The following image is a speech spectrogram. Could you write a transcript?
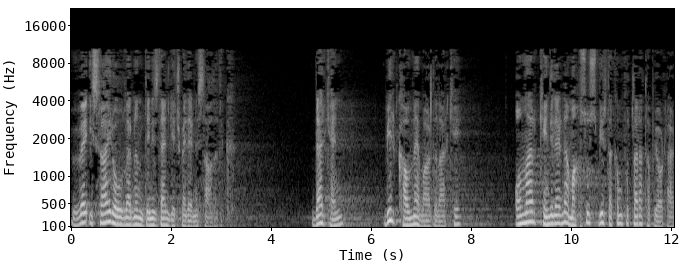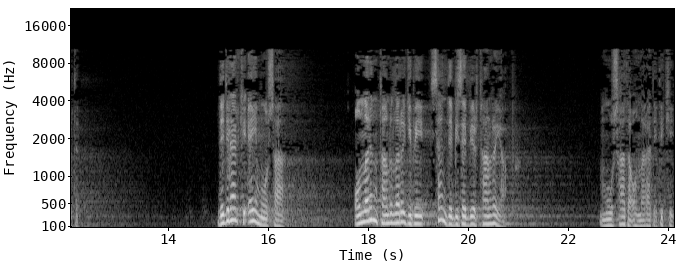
Ve İsrail oğullarının denizden geçmelerini sağladık. Derken bir kavme vardılar ki, onlar kendilerine mahsus bir takım putlara tapıyorlardı. Dediler ki ey Musa, onların tanrıları gibi sen de bize bir tanrı yap. Musa da onlara dedi ki,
